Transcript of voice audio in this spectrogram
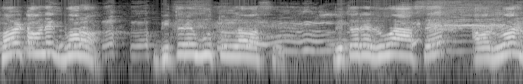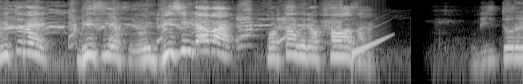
ফলটা অনেক বড়, ভিতরে মুতুল্লাও আছে, ভিতরে রুয়া আছে, আবার রুয়ার ভিতরে বিসি আছে। ওই বিসিটা আবার ভর্তা করে খাওয়া যায়। ভিতরে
